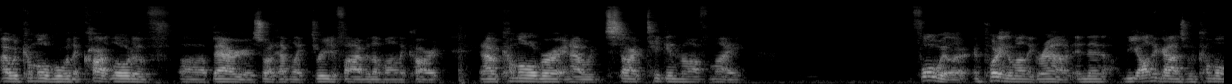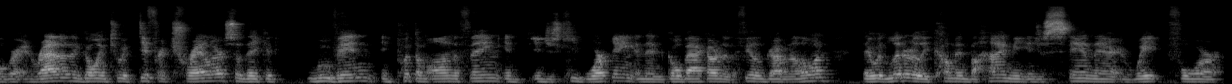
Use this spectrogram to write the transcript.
I would come over with a cartload of uh, barriers, so I'd have like three to five of them on the cart, and I would come over and I would start taking off my four wheeler and putting them on the ground. And then the other guys would come over and rather than going to a different trailer so they could move in and put them on the thing and, and just keep working and then go back out into the field and grab another one, they would literally come in behind me and just stand there and wait for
